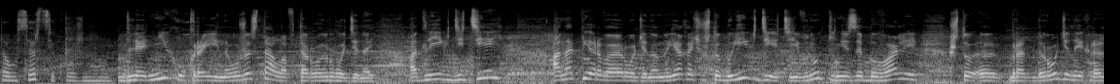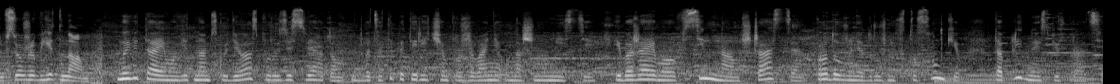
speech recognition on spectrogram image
та у серці кожного. Для них Украина уже стала второй родиной, а для их детей она первая родина. Но я хочу, чтобы их дети и внуки не забывали, что э, род- родина их все же Вьетнам. Ми вітаємо в'єтнамську діаспору зі святом 25-річчям проживання у нашому місті і бажаємо всім нам щастя, продовження дружніх стосунків та плідної співпраці.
